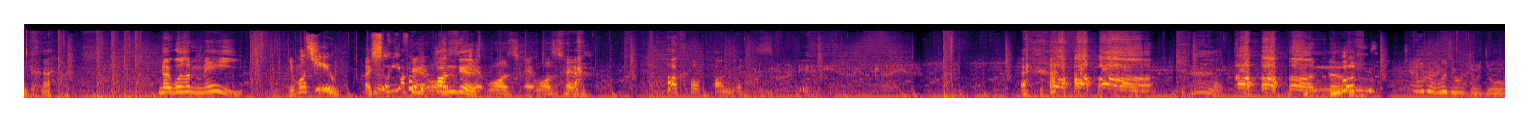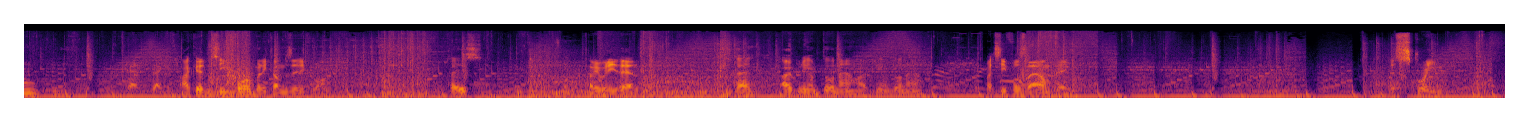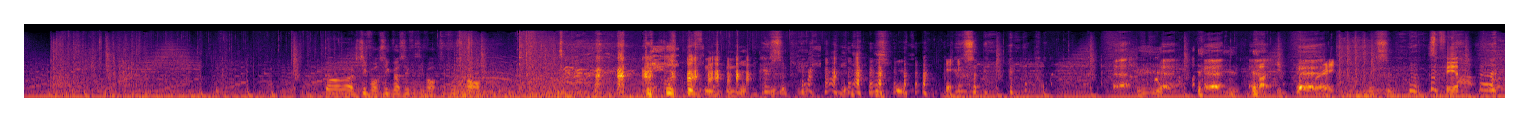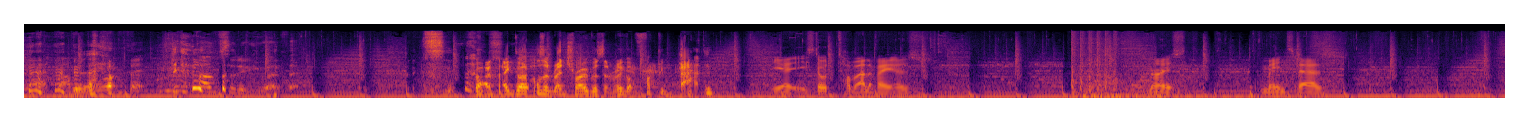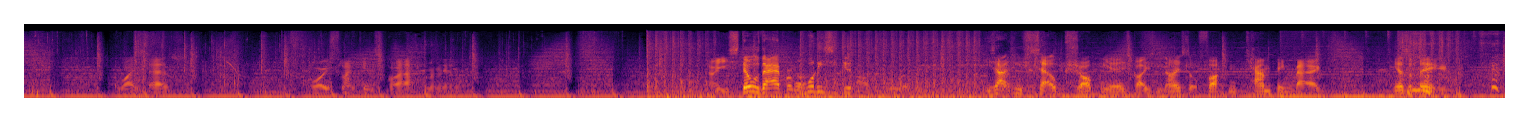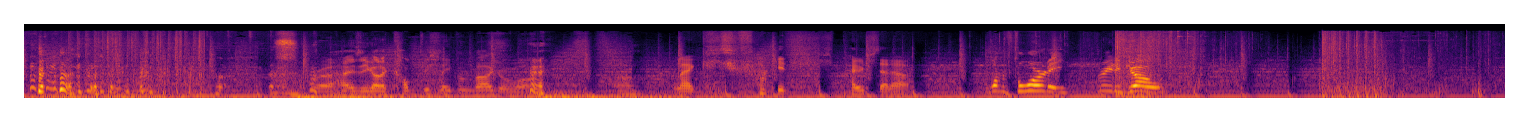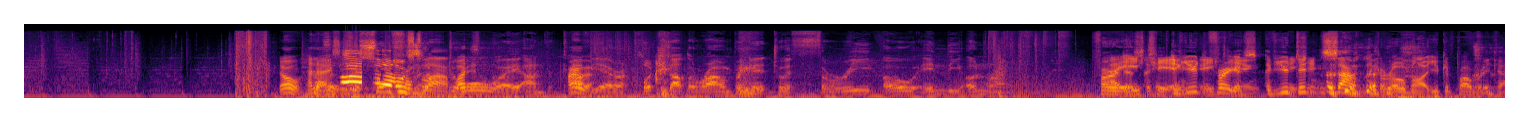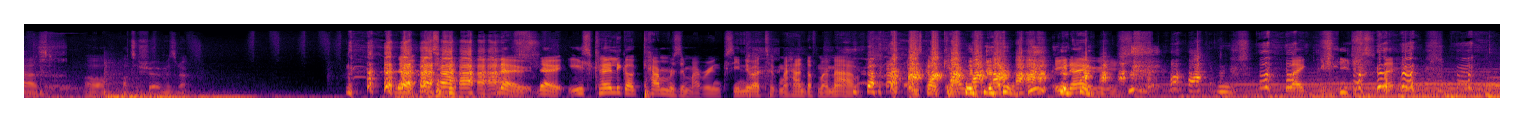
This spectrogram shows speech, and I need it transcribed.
no, it wasn't me. It was you! I saw you Okay, from it fungus. it was, it was him. Fuck off, fungus. oh, oh no. I can see for him when he comes in if you want. Please. Tell me when he's in. Okay. Opening up door now. Opening up door now. My C4's there on ping. Just scream. Go, go, C4, C4, C4, C4, C4, Fucking great. C4. worth it. Absolutely worth it. But thank God it wasn't Red Trogos and we got fucking bat. Yeah, he's still top elevators. Nice. Main stairs. White stairs. Or he's flanking square, one or the other. Oh, he's still there, but what is he doing? He's actually set up shop, you know, he's got his nice little fucking camping bag. He hasn't moved. Bro, has he got a comfy sleeping bag or what? like, he's fucking posted up. 140! Three to go! Oh, hello. Oh, What? slam! What? doorway and the Oh. Caveira clutches out the round, bringing it to a 3-0 in the unranked. Fergus, he's if, cheating, if you he's Fergus, if you he's didn't sound like a robot, you could probably cast. Oh, that's a shame, isn't it? No, no, no. He's clearly got cameras in my room because he knew I took my hand off my mouth. He's got cameras. he knows. Like he just knows.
